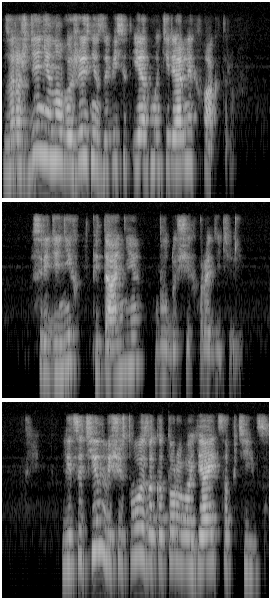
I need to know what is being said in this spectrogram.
Зарождение новой жизни зависит и от материальных факторов. Среди них питание будущих родителей. Лецитин – вещество, из-за которого яйца птиц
